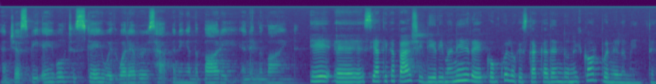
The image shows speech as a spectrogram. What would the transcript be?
And just be able to stay with whatever is happening in the body and in the mind. E eh, siate capaci di rimanere con quello che sta accadendo nel corpo e nella mente.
